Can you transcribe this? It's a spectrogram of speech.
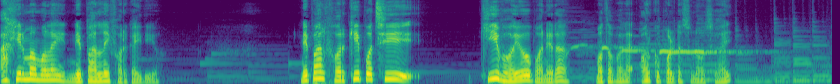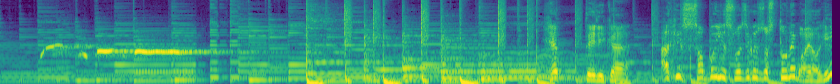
आखिरमा मलाई नेपाल नै फर्काइदियो। नेपाल फर्किएपछि के भयो भनेर म तपाईँलाई अर्को पल्ट सुनाउँछु है। हेत्तेरिका आखिर सबैले सोचेको जस्तो नै भयो अघि।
